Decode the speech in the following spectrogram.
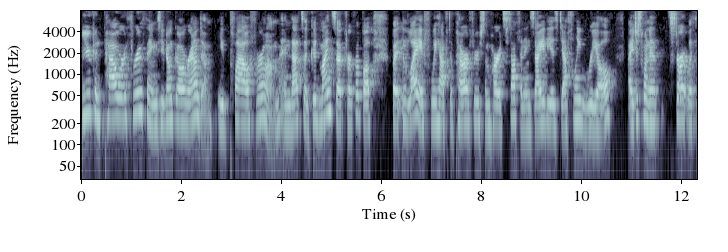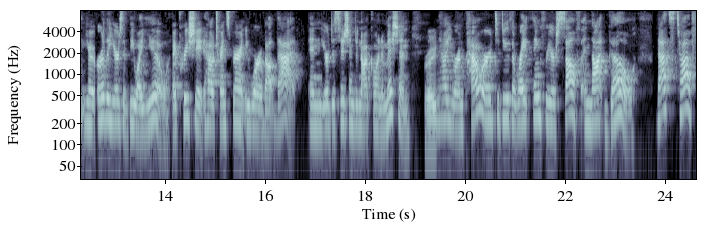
you can power through things. You don't go around them. You plow through them. And that's a good mindset for football. But in life, we have to power through some hard stuff. And anxiety is definitely real. I just want to start with your early years at BYU. I appreciate how transparent you were about that and your decision to not go on a mission. Right. And how you were empowered to do the right thing for yourself and not go. That's tough.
